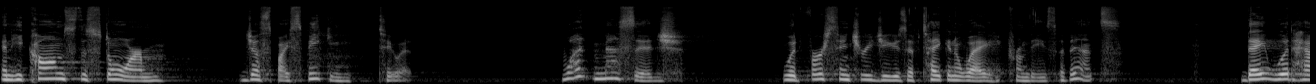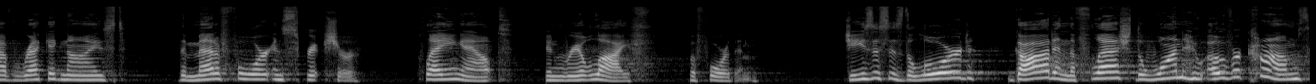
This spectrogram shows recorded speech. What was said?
And he calms the storm just by speaking to it. What message would first century Jews have taken away from these events? They would have recognized the metaphor in Scripture playing out in real life before them. Jesus is the Lord, God in the flesh, the one who overcomes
